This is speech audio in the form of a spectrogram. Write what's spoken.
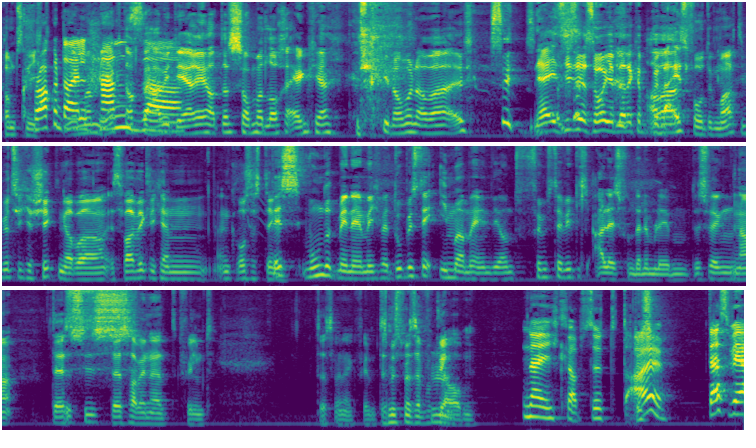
Kommt's nicht. Crocodile man merkt auch, der Hansa. Habitäre hat das Sommerloch eingenommen, aber es ist, Ja, es ist ja so, ich habe leider kein Aber- Beweisfoto gemacht, ich würde es sicher schicken, aber es war wirklich ein, ein großes Ding. das wundert mich nämlich, weil du bist ja immer am Handy und filmst ja wirklich alles von deinem Leben. Deswegen, Na, das, Das ist- das habe ich nicht gefilmt. Das habe ich nicht gefilmt. Das müssen wir jetzt einfach Hm. glauben. Nein, ich glaub's dir total. Das, wäre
